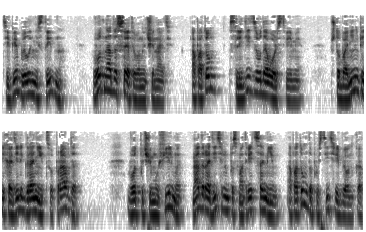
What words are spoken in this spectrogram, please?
тебе было не стыдно. Вот надо с этого начинать, а потом следить за удовольствиями, чтобы они не переходили границу, правда? Вот почему фильмы надо родителям посмотреть самим, а потом допустить ребенка.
